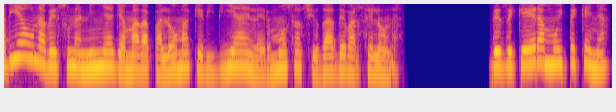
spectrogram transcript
Había una vez una niña llamada Paloma que vivía en la hermosa ciudad de Barcelona. Desde que era muy pequeña,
